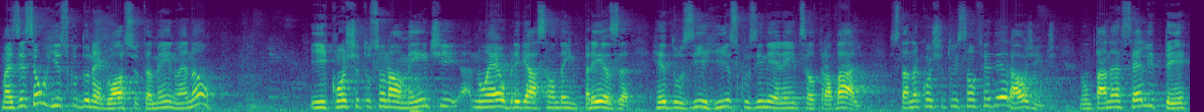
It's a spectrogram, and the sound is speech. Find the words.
Mas esse é um risco do negócio também, não é não? E constitucionalmente não é obrigação da empresa reduzir riscos inerentes ao trabalho? Está na Constituição Federal, gente. Não está na CLT,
